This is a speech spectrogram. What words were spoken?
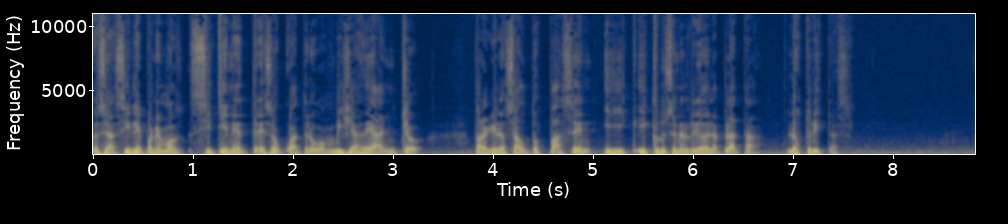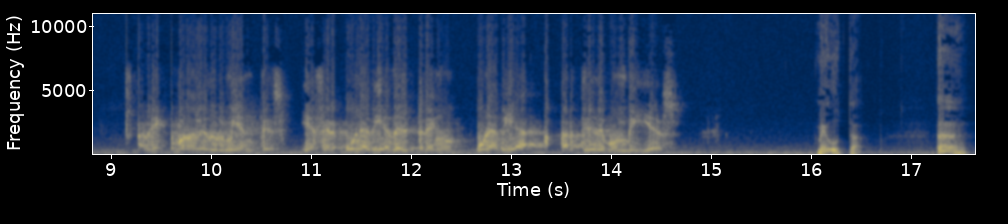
o sea, si le ponemos, si tiene tres o cuatro bombillas de ancho, para que los autos pasen y, y crucen el río de la Plata, los turistas. Habría que ponerle durmientes y hacer una vía del tren, una vía a partir de bombillas. Me gusta.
